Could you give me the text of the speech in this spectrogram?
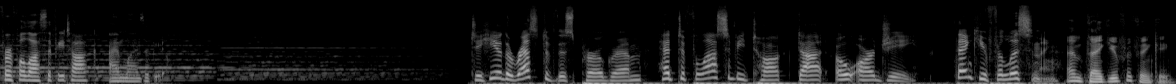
For Philosophy Talk, I'm Liza Veal. To hear the rest of this program, head to philosophytalk.org. Thank you for listening. And thank you for thinking.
